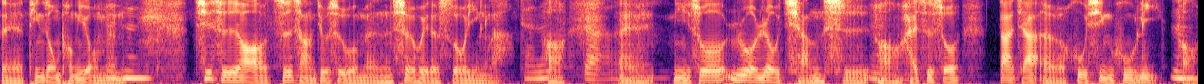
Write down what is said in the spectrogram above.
呃听众朋友们，其实哦，职场就是我们社会的缩影啦，真的。哎，你说弱肉强食啊，还是说大家呃互信互利哦，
